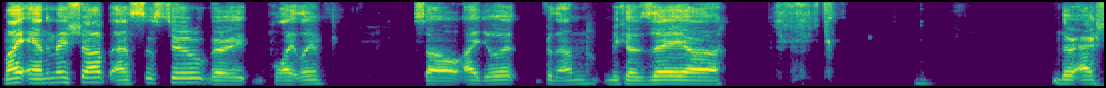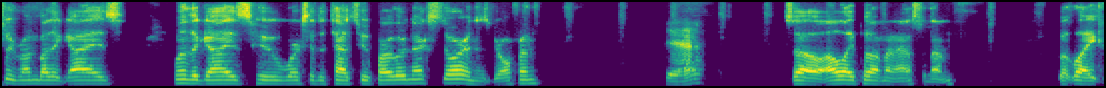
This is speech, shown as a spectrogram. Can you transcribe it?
My anime shop asks us to very politely. So I do it for them because they uh they're actually run by the guys one of the guys who works at the tattoo parlor next door and his girlfriend. Yeah. So I'll like put on my mask for them. But like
